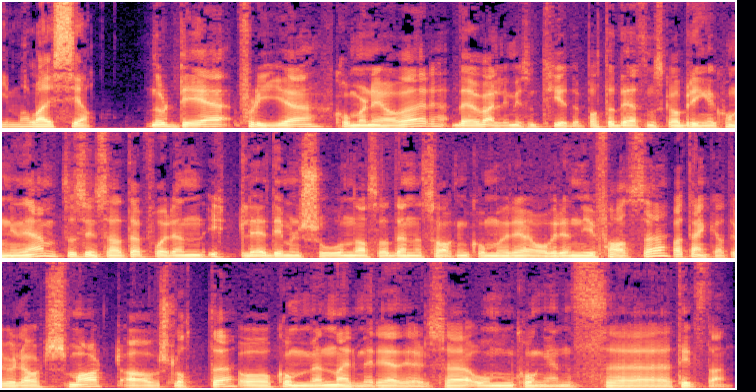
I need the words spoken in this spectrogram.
i Malaysia. Når det flyet kommer nedover, det er jo veldig mye som tyder på at det er det som skal bringe kongen hjem, så syns jeg at det får en ytterligere dimensjon. altså Denne saken kommer over i en ny fase. Og jeg tenker at det ville vært smart av Slottet å komme med en nærmere redegjørelse om kongens uh, tilstand.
